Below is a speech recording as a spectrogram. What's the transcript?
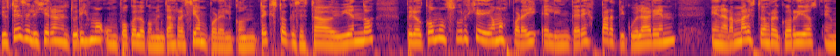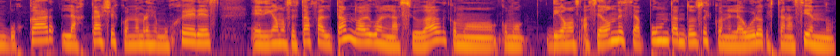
Y ustedes eligieron el turismo, un poco lo comentás recién, por el contexto que se estaba viviendo, pero ¿cómo surge, digamos, por ahí el interés particular en, en armar estos recorridos, en buscar las calles con nombres de mujeres, eh, digamos, ¿está faltando algo en la ciudad? Como, como, digamos, ¿hacia dónde se apunta entonces con el laburo que están haciendo?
